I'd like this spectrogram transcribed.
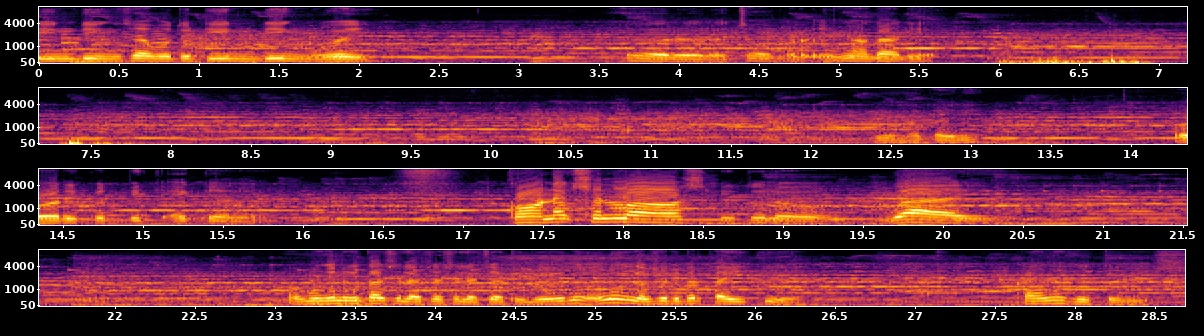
dinding saya butuh dinding woi. Coba ini ada dia. Ini apa ini? Oh recruit egg ya connection loss gitu loh. Why? Oh mungkin kita selesai selesai dulu. Ini ini nggak bisa diperbaiki ya. Kayaknya gitu guys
